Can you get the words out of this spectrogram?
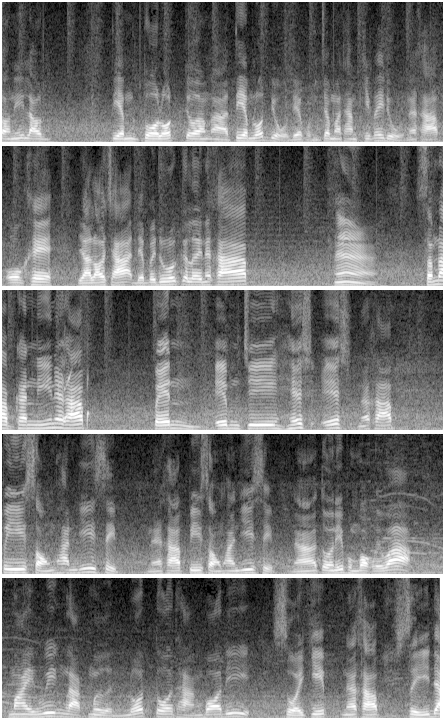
ตอนนี้เราเตรียมตัวรถเตรียมเตรียมรถอยู่เดี๋ยวผมจะมาทำคลิปให้ดูนะครับ โอเค อย่ารอช้า เดี๋ยวไปดูรถกันเลยนะครับอ่าสำหรับคันนี้นะครับเป็น MG HS นะครับ ปี 2020 นะครับ ปี 2020 นะ ตัวนี้ผมบอกเลยว่าไม่วิ่งหลักหมื่น รถตัวถังบอดี้สวยกิฟต์นะครับ สีด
